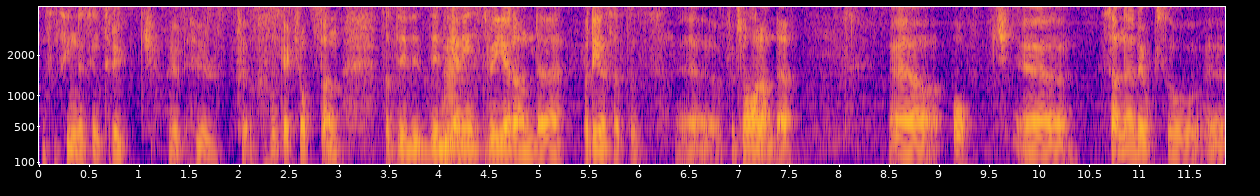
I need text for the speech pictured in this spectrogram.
alltså sinnesintryck, hur, hur funkar kroppen. Så det, det, är mer mm. instruerande på det sättet, eh, förklarande. Eh, och eh, sen är det också eh,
